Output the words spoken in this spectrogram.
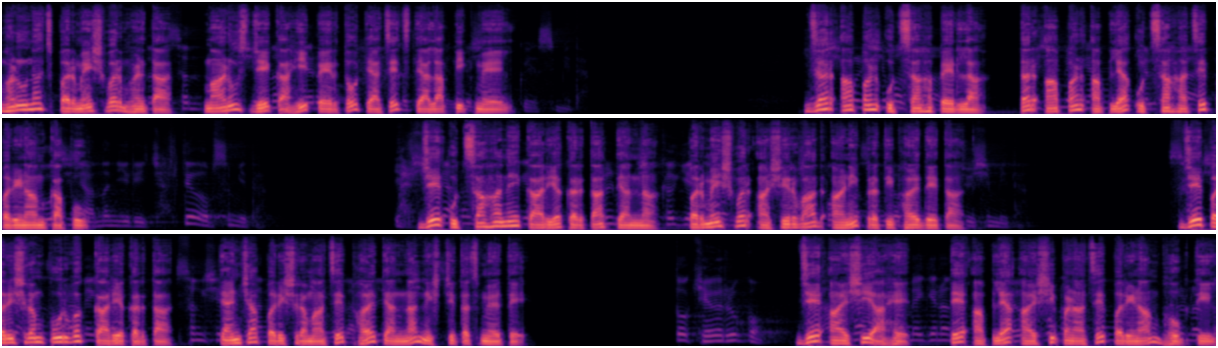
म्हणूनच परमेश्वर म्हणतात माणूस जे काही पेरतो त्याचेच त्याला पीक मिळेल. जर आपण उत्साह पेरला तर आपण आपल्या उत्साहाचे परिणाम कापू. जे उत्साहाने कार्य करतात त्यांना परमेश्वर आशीर्वाद आणि प्रतिफळ देतात. जे परिश्रमपूर्वक कार्य करतात त्यांच्या परिश्रमाचे फळ त्यांना निश्चितच मिळते. जे आळशी आहेत ते आपल्या आळशीपणाचे परिणाम भोगतील.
